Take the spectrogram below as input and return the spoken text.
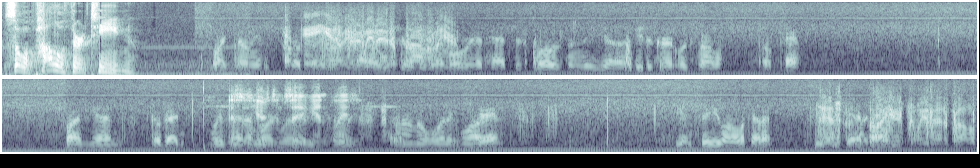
So Apollo 13. Okay, yes, we had a problem here. overhead hatch is closed and the uh, heater current looks normal. Okay. Five guns. Go guide. We've This had is a Houston. Say again, please. I don't know what it was. Okay. CNC, you want to look at it? See if Yeah, you can Uh, get? Houston, we've had a problem.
